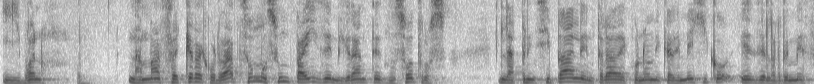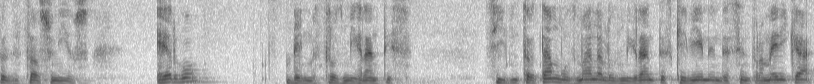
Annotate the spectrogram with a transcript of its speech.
y bueno, nada más hay que recordar, somos un país de migrantes nosotros. La principal entrada económica de México es de las remesas de Estados Unidos, ergo de nuestros migrantes. Si tratamos mal a los migrantes que vienen de Centroamérica,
